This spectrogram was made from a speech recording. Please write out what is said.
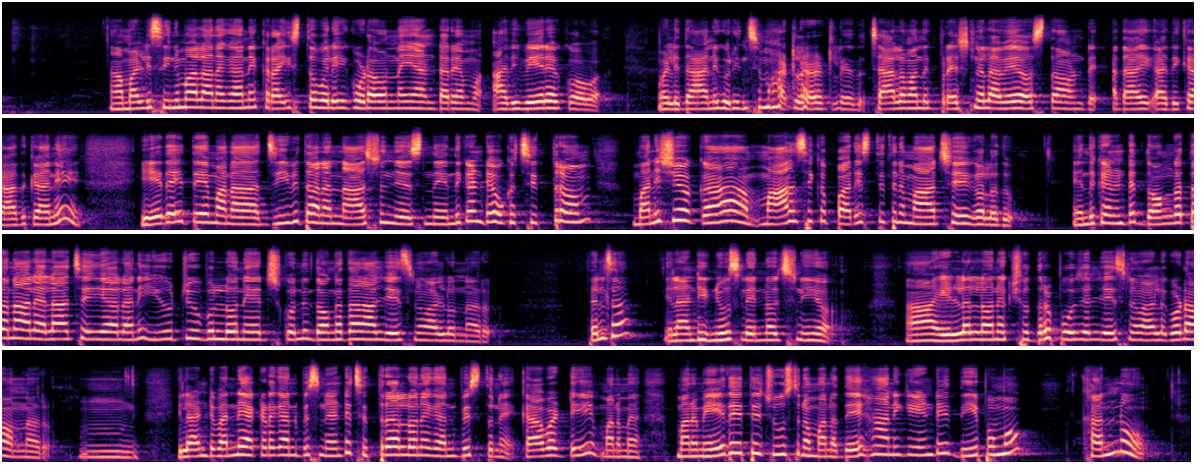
మళ్ళీ సినిమాలు అనగానే క్రైస్తవులు కూడా ఉన్నాయి అంటారేమో అది వేరే కోవ. మళ్ళీ దాని గురించి మాట్లాడట్లేదు. చాలామందికి ప్రశ్నలు అవే వస్తూ ఉంటాయి. అది అది కాదు కానీ ఏదైతే మన జీవితాలను నాశనం చేస్తుంది ఎందుకంటే ఒక చిత్రం మనిషి యొక్క మానసిక పరిస్థితిని మార్చేయగలదు. ఎందుకంటే దొంగతనాలు ఎలా చేయాలని యూట్యూబ్లో నేర్చుకొని దొంగతనాలు చేసిన వాళ్ళు ఉన్నారు. తెలుసా? ఇలాంటి న్యూస్లు ఎన్ని వచ్చినాయో. ఇళ్ళల్లోనే క్షుద్ర పూజలు చేసిన వాళ్ళు కూడా ఉన్నారు. ఇలాంటివన్నీ ఎక్కడ కనిపిస్తున్నాయి అంటే చిత్రాల్లోనే కనిపిస్తున్నాయి. కాబట్టి మనం మనం ఏదైతే చూస్తున్నాం మన దేహానికి ఏంటి? దీపము కన్ను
